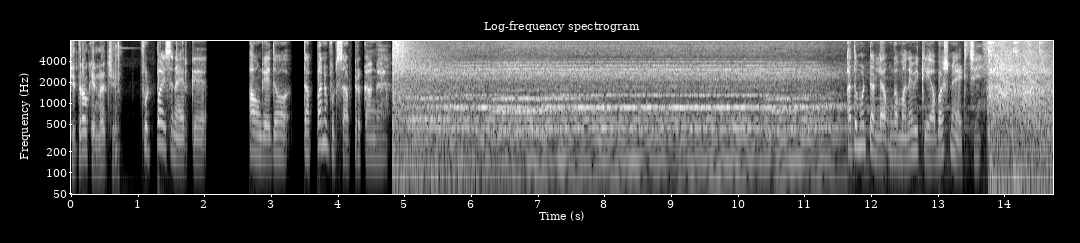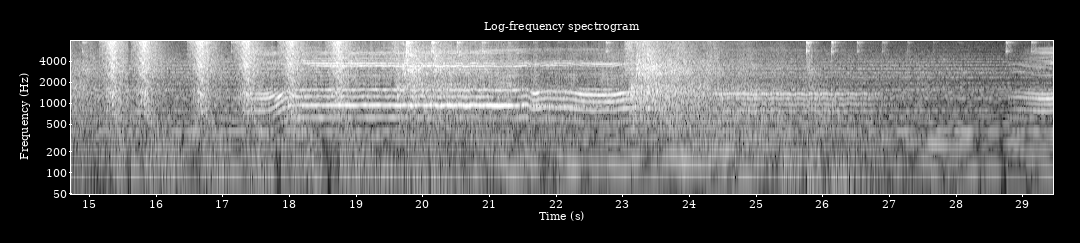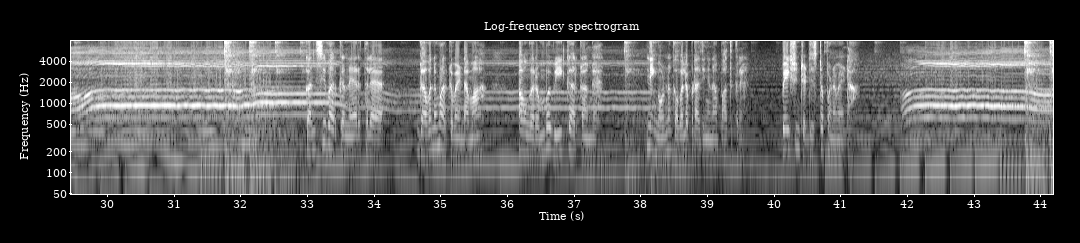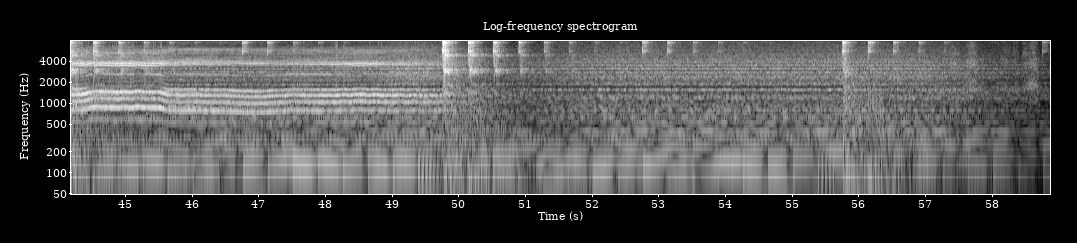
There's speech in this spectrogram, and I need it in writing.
சித்ராவுக்கு என்னாச்சு? Food poison ஆயிருக்கு. அவங்க ஏதோ தப்பான ஃபுட் சாப்பிட்ருக்காங்க அது மட்டும் இல்ல உங்க மனைவிக்கு அபாஷனம் ஆயிடுச்சு. கன்சீவா இருக்க நேரத்துல கவனமா இருக்க வேண்டாமா? அவங்க ரொம்ப வீக்கா இருக்காங்க. நீங்க ஒன்றும் கவலைப்படாதீங்க நான் பாத்துக்கிறேன். பேஷண்ட்டை டிஸ்டர்ப் பண்ண வேண்டாம்.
